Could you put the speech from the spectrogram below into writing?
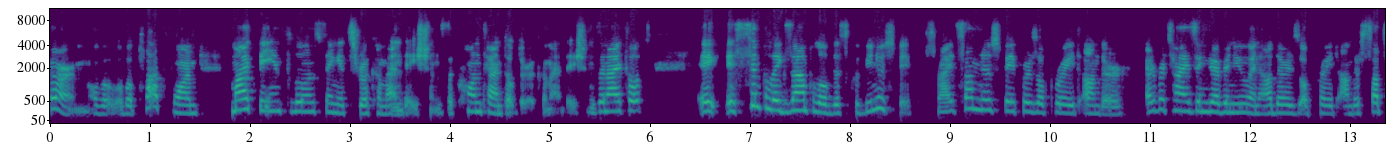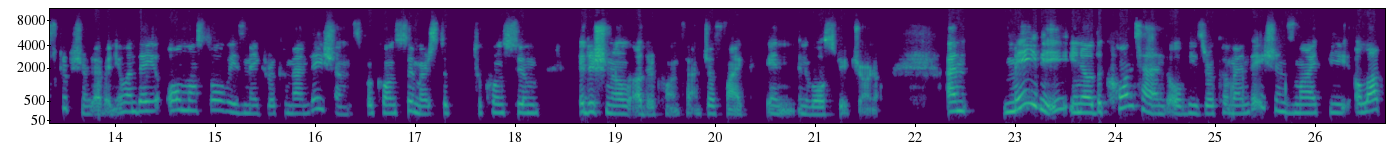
firm, of a, of a platform, might be influencing its recommendations, the content of the recommendations. And I thought a, a, simple example of this could be newspapers, right? Some newspapers operate under advertising revenue and others operate under subscription revenue, and they almost always make recommendations for consumers to, to consume additional other content, just like in, in Wall Street Journal. And maybe you know the content of these recommendations might be a lot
